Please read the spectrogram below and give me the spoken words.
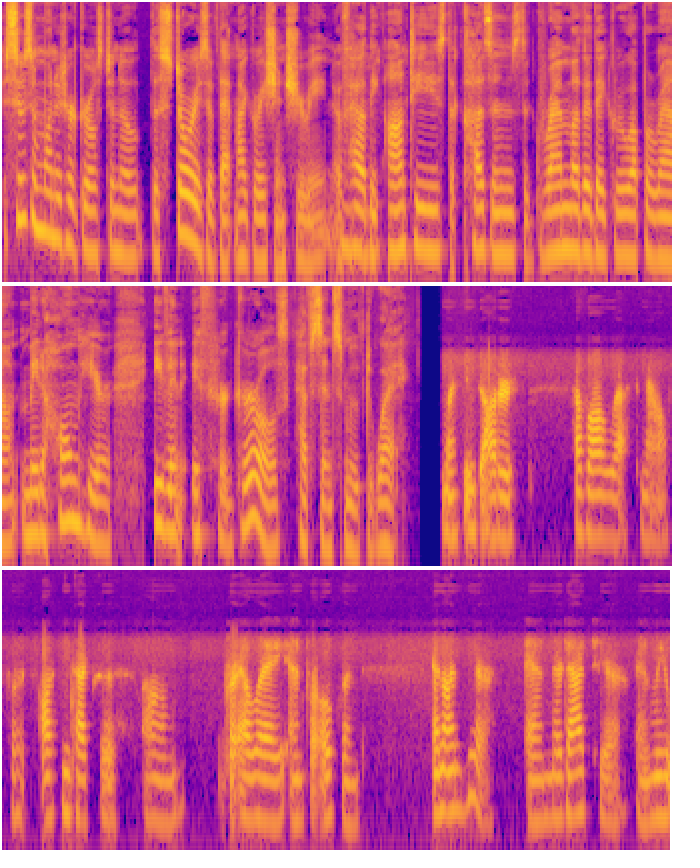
Susan wanted her girls to know the stories of that migration, Shereen, of how Mm-hmm. the aunties, the cousins, the grandmother they grew up around made a home here, even if her girls have since moved away. My three daughters have all left now for Austin, Texas, um, for LA, and for Oakland. And I'm here, and their dad's here, and we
